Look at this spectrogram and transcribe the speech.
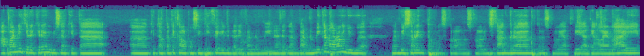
apa nih kira-kira yang bisa kita uh, kita petik hal positifnya gitu dari pandemi nah dengan pandemi kan orang juga lebih sering tuh nge-scroll scroll Instagram terus ngeliat-liat yang lain-lain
